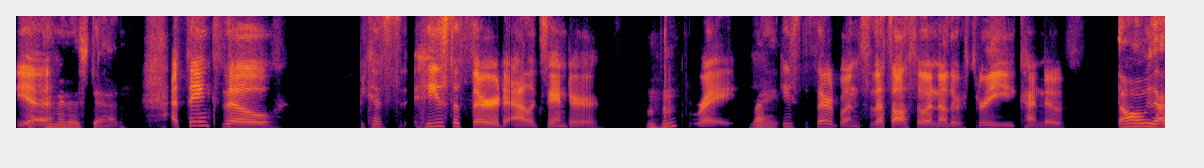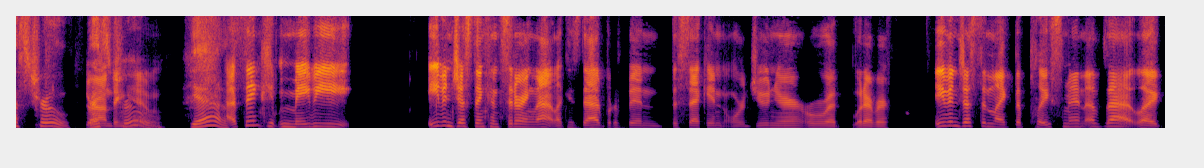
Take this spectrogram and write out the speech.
yeah. Him and his dad. I think though, because he's the third Alexander Mhm, Rae. Right. He's the third one. So that's also another three kind of Oh, that's true. That's surrounding true. him. Yes. I think maybe even just in considering that, like his dad would have been the second or junior or what, whatever. Even just in like the placement of that, like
